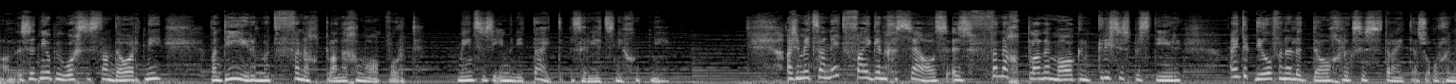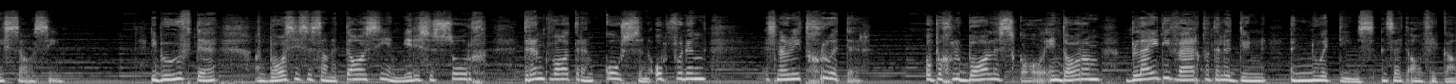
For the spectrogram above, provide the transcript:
dan is dit nie op die hoogste standaard nie, want hier moet vinnig planne gemaak word. Mense se immuniteit is reeds nie goed nie. As jy met Sanet Feigen gesels, is vinnig planne maak en krisisbestuur eintlik deel van hulle daaglikse stryd as organisasie. Die behoefte aan basiese sanitasie en mediese sorg, drinkwater en kos en opvoeding is nou net groter op 'n globale skaal en daarom bly die werk wat hulle doen 'n nooddiens in Suid-Afrika.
